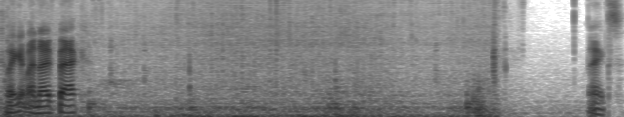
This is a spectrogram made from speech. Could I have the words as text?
Can I get my knife back? Thanks.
